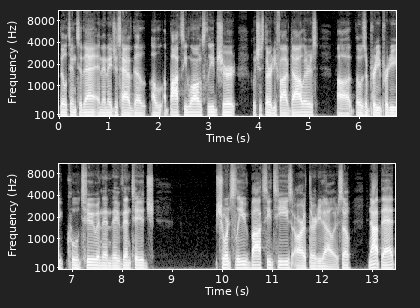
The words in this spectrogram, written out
built into that, and then they just have the a, a boxy long sleeve shirt, which is thirty five dollars. Uh, those are pretty pretty cool too. And then the vintage short sleeve boxy tees are thirty dollars. So not bad.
